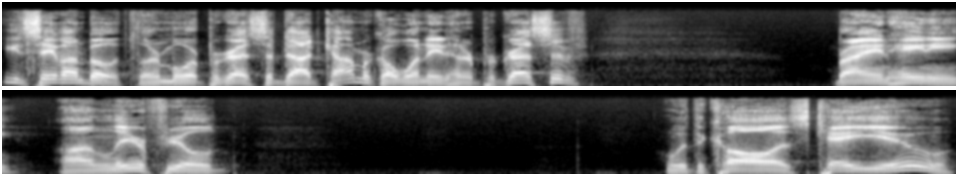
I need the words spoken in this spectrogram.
You can save on both. Learn more at progressive.com or call 1 800 Progressive. Brian Hanni on Learfield with the call as KU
